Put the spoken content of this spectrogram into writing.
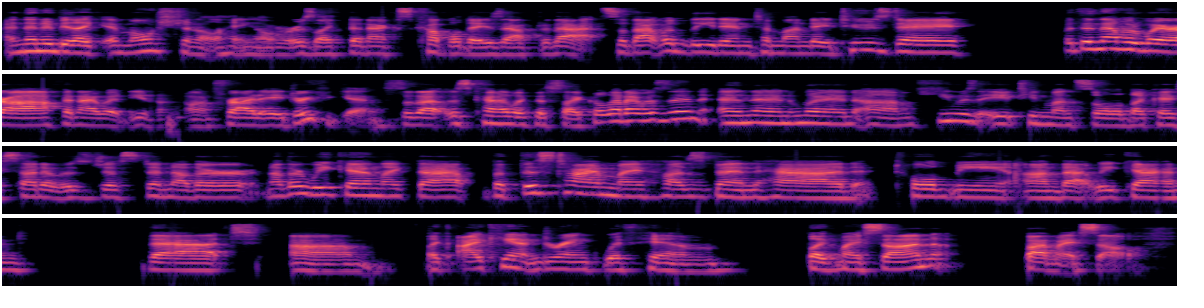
and then it'd be like emotional hangovers like the next couple days after that so that would lead into monday tuesday but then that would wear off and i would you know on friday drink again so that was kind of like the cycle that i was in and then when um, he was 18 months old like i said it was just another another weekend like that but this time my husband had told me on that weekend that um like i can't drink with him like my son by myself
